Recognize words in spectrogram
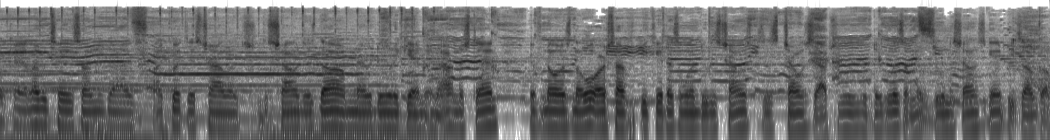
Okay, let me tell you something, you guys. I quit this challenge. This challenge is dumb. Never do it again. And I understand if NoahsNoah or SypherPK doesn't want to do this challenge because this challenge is absolutely ridiculous. I'm never doing this challenge again. Peace out, go.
